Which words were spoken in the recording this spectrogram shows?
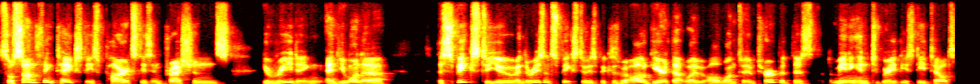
So something takes these parts, these impressions you're reading, and you want to, this speaks to you. And the reason it speaks to you is because we're all geared that way. We all want to interpret this, meaning integrate these details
